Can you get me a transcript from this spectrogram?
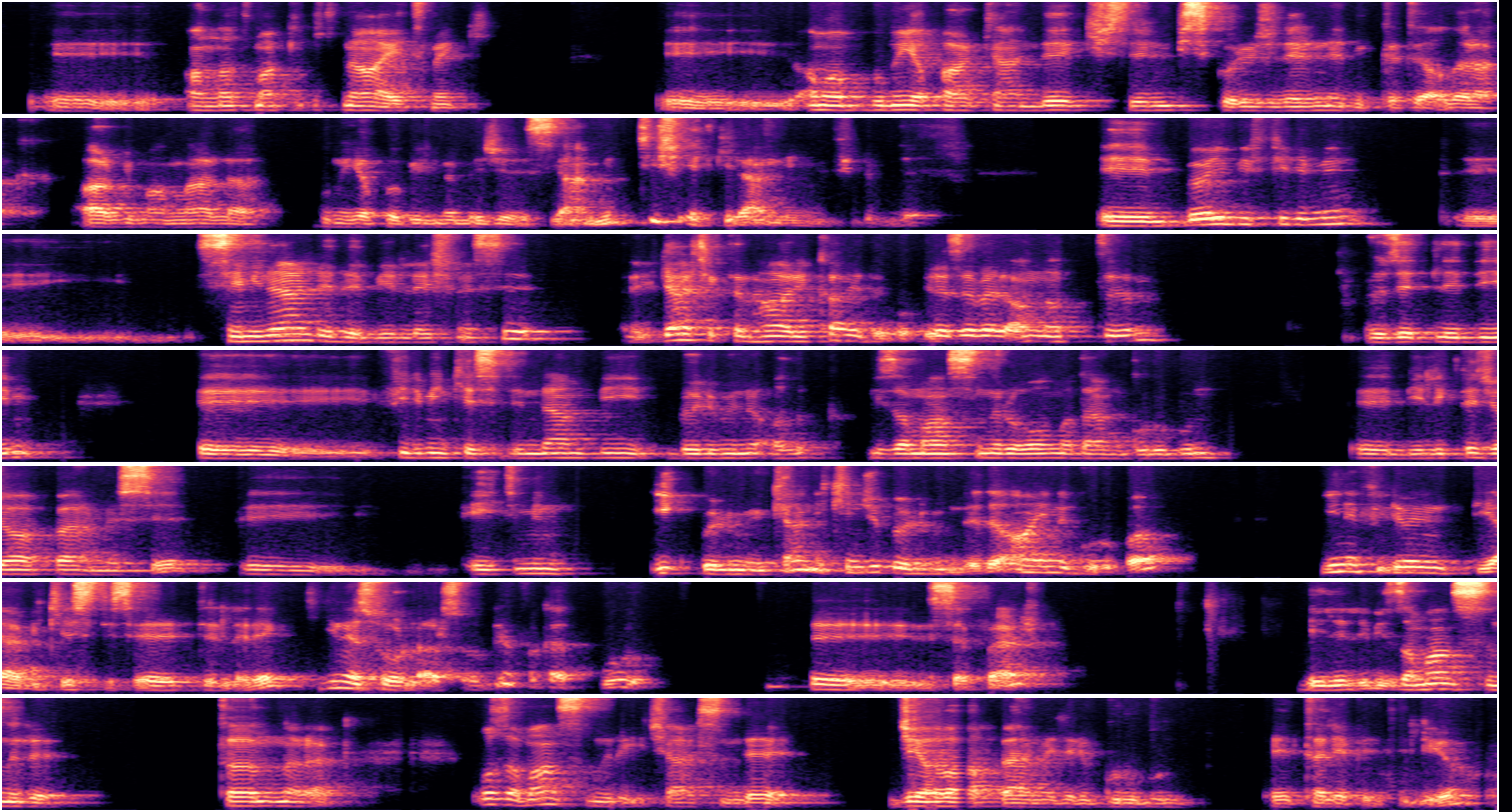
anlatmak, ikna etmek. E, ama bunu yaparken de kişilerin psikolojilerine dikkate alarak argümanlarla bunu yapabilme becerisi. Yani müthiş etkilendiğim bir filmdi. E, böyle bir filmin e, seminerle de birleşmesi e, gerçekten harikaydı. O biraz evvel anlattığım, özetlediğim e, filmin kesitinden bir bölümünü alıp bir zaman sınırı olmadan grubun e, birlikte cevap vermesi e, eğitimin ilk bölümüyken ikinci bölümünde de aynı gruba yine filmin diğer bir kesiti seyrettirilerek yine sorular soruluyor. Fakat bu e, sefer belirli bir zaman sınırı tanınarak o zaman sınırı içerisinde cevap vermeleri grubun e, talep ediliyor.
